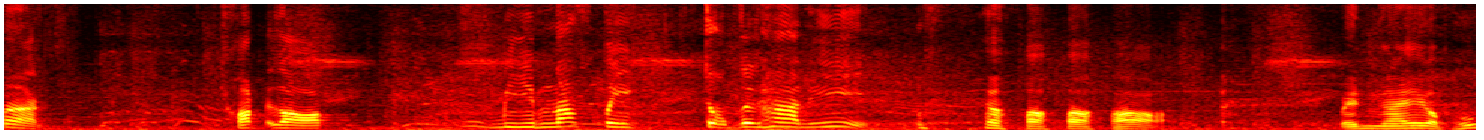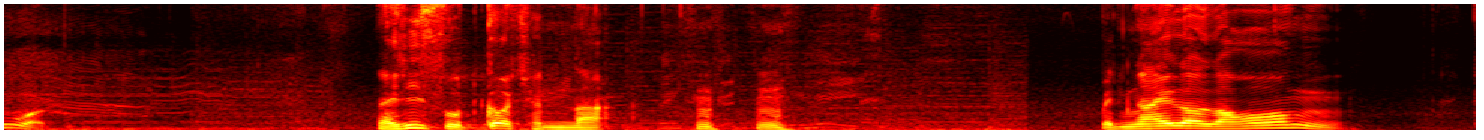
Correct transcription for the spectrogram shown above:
มาก ช็อตหลอก บีมนาสติก จบในท่านี้ เป็นไงกับพวก ในที่สุดก็ชนะ เป็นไงล่ะร้องแก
